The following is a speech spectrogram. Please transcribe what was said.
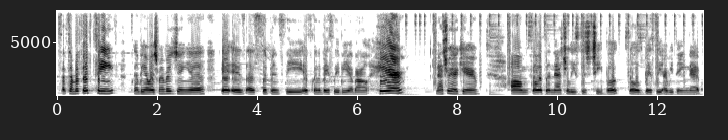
September 15th. It's going to be in Richmond, Virginia. It is a sip and see. It's going to basically be about hair natural hair care. Um, so it's a naturally stitched cheat book. So it's basically everything that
